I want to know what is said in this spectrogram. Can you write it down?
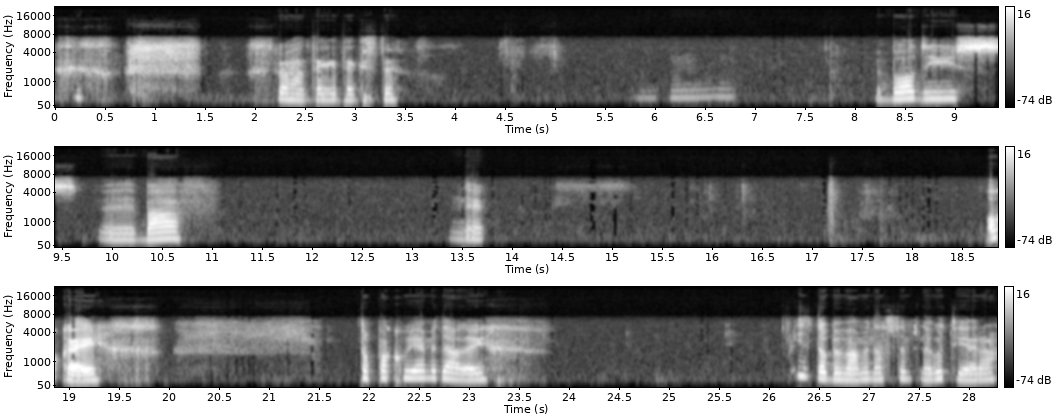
Kocham takie teksty. Bodies, y, buff, nie. Okej. To pakujemy dalej. I zdobywamy następnego tiera.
